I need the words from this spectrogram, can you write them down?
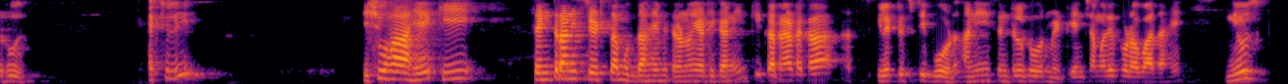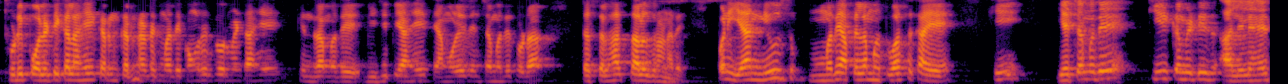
rules. Actually issue हा आहे की सेंटर आणि स्टेटचा मुद्दा आहे मित्रांनो या ठिकाणी की कर्नाटका इलेक्ट्रिसिटी बोर्ड आणि सेंट्रल गव्हर्नमेंट यांच्यामध्ये थोडा वाद आहे. न्यूज थोडी पॉलिटिकल आहे कारण कर्नाटकमध्ये काँग्रेस गव्हर्नमेंट आहे केंद्रामध्ये बीजेपी आहे त्यामुळे त्यांच्यामध्ये थोडा टसल हा चालूच राहणार आहे. पण या न्यूजमध्ये आपल्याला महत्वाचं काय आहे की याच्यामध्ये की कमिटीज आलेल्या आहेत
